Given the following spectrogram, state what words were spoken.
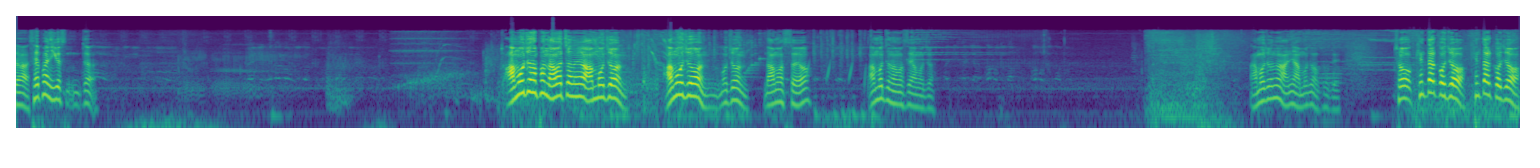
자, 세 판 이겼습니다. 암호전 한 판 남았잖아요, 암호전. 암호전, 뭐전 남았어요. 암호전 남았어요, 암호전. 암호전은 아니야, 암호전 없어도 돼. 저, 캔딸 거죠? 캔딸 거죠?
